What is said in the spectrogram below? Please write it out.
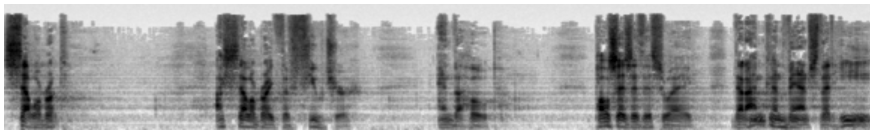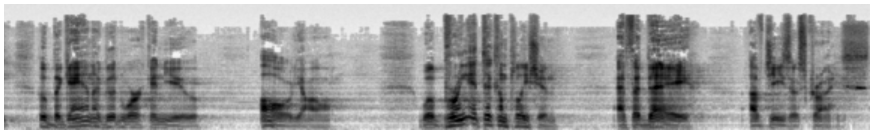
celebrant, I celebrate the future and the hope. Paul says it this way that I'm convinced that he who began a good work in you, all y'all, will bring it to completion at the day of Jesus Christ.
